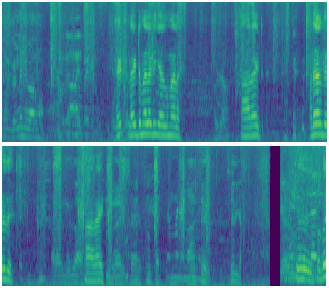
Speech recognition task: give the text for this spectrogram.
அவங்களுக்கு வெள்ள நிவாரணம். ஒரு ஆயில் பாக்கெட் ஒன்று கொடுத்து லைட் லைட்டு மேலே அடிக்க அதுக்கு மேலே. ஆ ரைட் அடையாளம் தெரியுது. ஆ ரைட் ஆ சரி. சரிங்க. இப்போ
